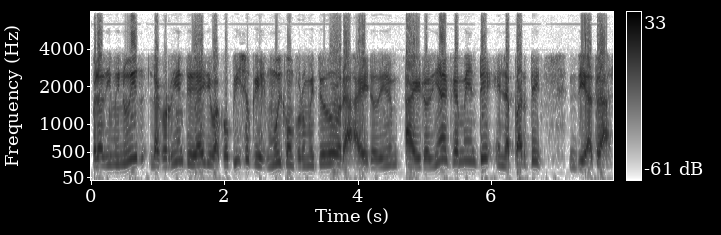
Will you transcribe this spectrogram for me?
para disminuir la corriente de aire bajo piso que es muy comprometedora aerodin- aerodinámicamente en la parte de atrás,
